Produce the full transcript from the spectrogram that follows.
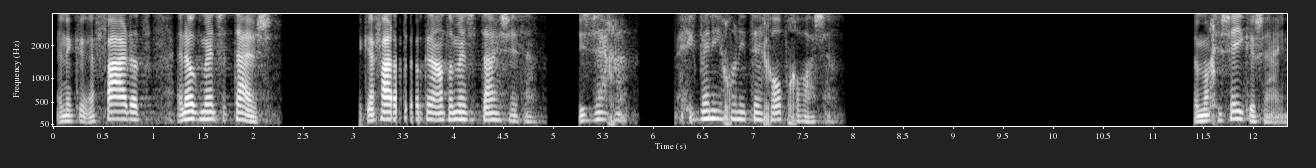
En ik ervaar dat, en ook mensen thuis. Ik ervaar dat er ook een aantal mensen thuis zitten. Die zeggen, ik ben hier gewoon niet tegen opgewassen. Dan mag je zeker zijn.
